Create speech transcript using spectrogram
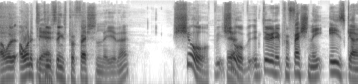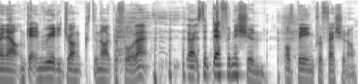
I wanted, I wanted to Yeah. do things professionally, you know. Sure, but sure, but doing it professionally is going out and getting really drunk the night before. That that's the definition of being professional.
